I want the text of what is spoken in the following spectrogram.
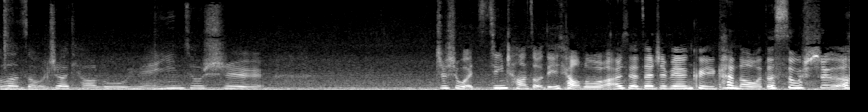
了走这条路，原因就是，这是我经常走的一条路，而且在这边可以看到我的宿舍。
